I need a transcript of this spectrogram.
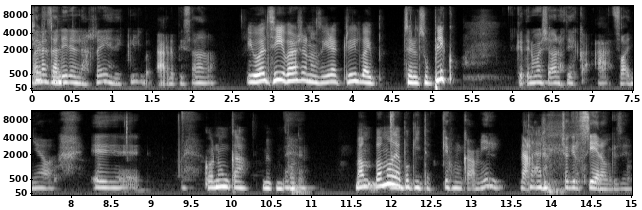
Van a salir en las redes de clip. Arre pesada. Igual sí, vayan a seguir a Krillby. Se lo suplico. Que tenemos que llegar a los 10k. Ah, soñaba. Eh, Con un K. Me conformo. Vam- vamos de a poquito. ¿Qué es un camil? Nah, Claro. yo quiero 100 aunque sea.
